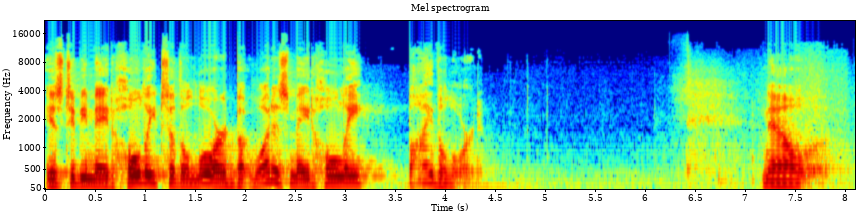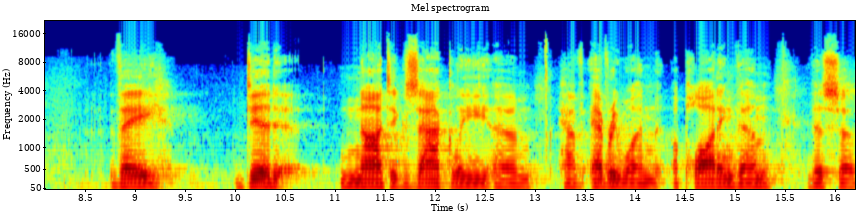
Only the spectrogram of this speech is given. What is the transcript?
is to be made holy to the Lord, but what is made holy by the Lord. Now, they did not exactly um, have everyone applauding them. This uh,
